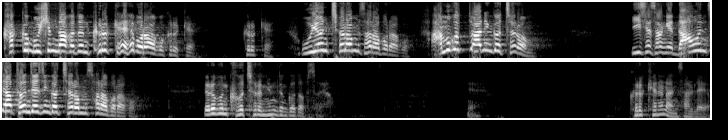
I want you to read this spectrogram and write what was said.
가끔 의심 나거든 그렇게 해보라고 그렇게 그렇게 우연처럼 살아보라고 아무것도 아닌 것처럼 이 세상에 나 혼자 던져진 것처럼 살아보라고. 여러분, 그것처럼 힘든 것 없어요. 그렇게는 안 살래요.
